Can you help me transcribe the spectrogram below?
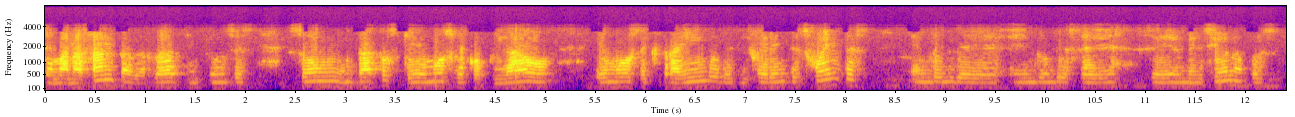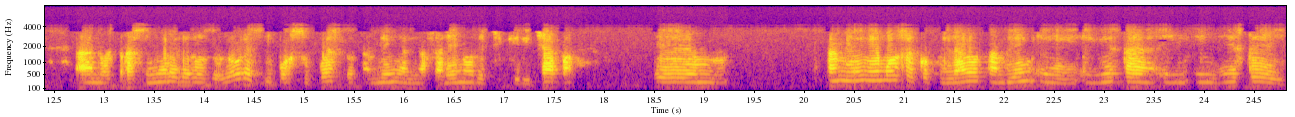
semana Santa, ¿verdad? Entonces, son datos que hemos recopilado, hemos extraído de diferentes fuentes en donde, en donde se, se menciona, pues, a Nuestra Señora de los Dolores y por supuesto también al Nazareno de Chiquirichapa. Em, también hemos recopilado también eh, en, esta, en, este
